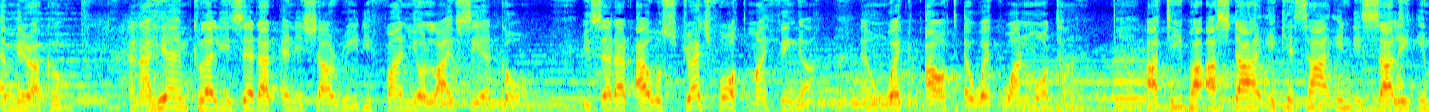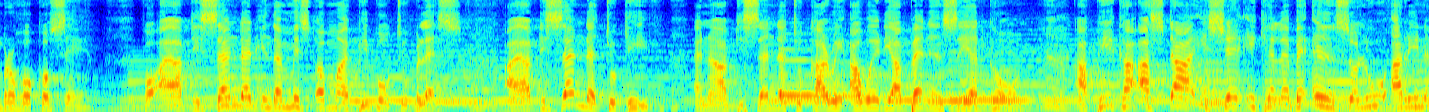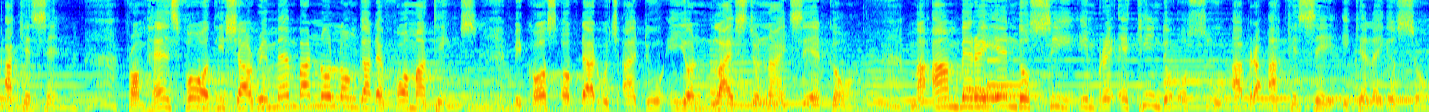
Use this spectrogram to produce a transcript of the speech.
a miracle. And I hear him clearly. He said that, and it shall redefine your life, saith God. He said that I will stretch forth my finger and work out a work one more time. Atipa asta ikesa indisali imbrohokose. For I have descended in the midst of my people to bless. I have descended to give, and I have descended to carry away their burdens, saith God. Apika asta ishe ikelebe ensolu arin akesen. From henceforth he shall remember no longer the former things, because of that which I do in your lives tonight, said God. Ma ambere endo si imbre ekindo osu abra akese ikele yoso.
